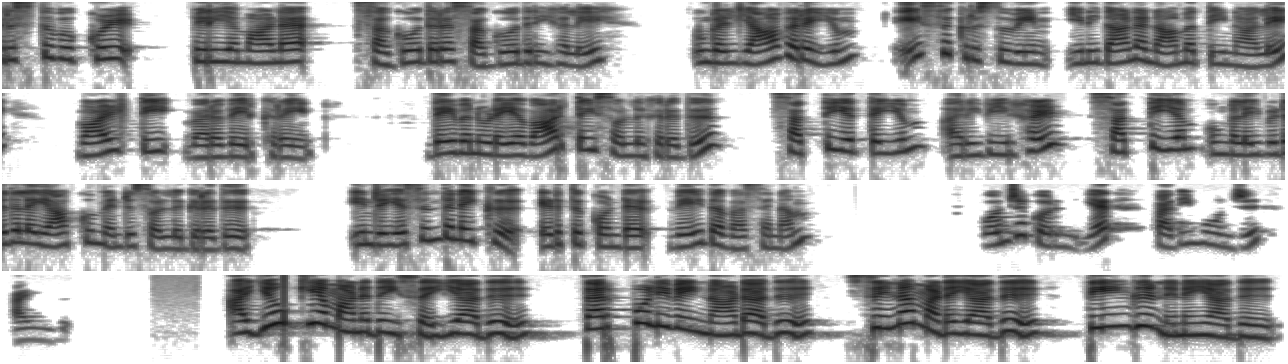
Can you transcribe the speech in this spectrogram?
கிறிஸ்துவுக்குள் பிரியமான சகோதர சகோதரிகளே உங்கள் யாவரையும் இயேசு கிறிஸ்துவின் இனிதான நாமத்தினாலே வாழ்த்தி வரவேற்கிறேன். தேவனுடைய வார்த்தை சொல்லுகிறது சத்தியத்தையும் அறிவீர்கள் சத்தியம் உங்களை விடுதலையாக்கும் என்று சொல்லுகிறது. இன்றைய சிந்தனைக்கு எடுத்துக்கொண்ட வேத வசனம் ஒன்று கொருந்தியர் பதிமூன்று ஐந்து. அயோக்கியமானதை செய்யாது தற்பொழிவை நாடாது சினமடையாது தீங்கு நினையாது.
